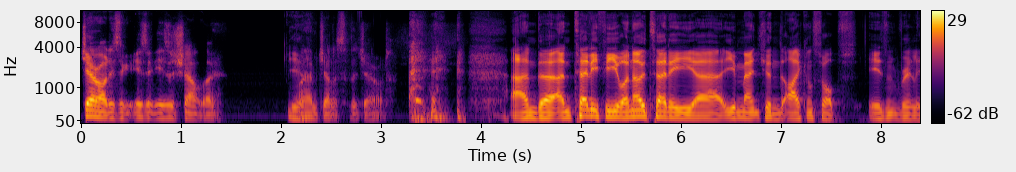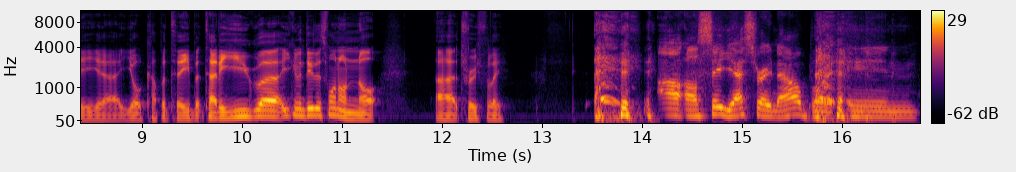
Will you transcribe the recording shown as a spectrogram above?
Gerrard is a, is a, is a shout though. Yeah. I am jealous of the Gerrard. and uh, and Teddy, for you, I know Teddy, uh, you mentioned icon swaps isn't really uh, your cup of tea, but Teddy, you uh, are you going to do this one or not? Uh, truthfully, I'll say yes right now, but in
